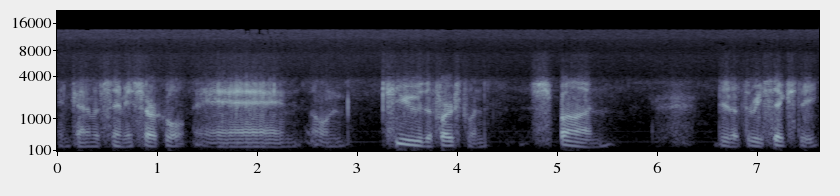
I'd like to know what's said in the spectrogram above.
in kind of a semicircle, and on cue, the first one spun, did a 360,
